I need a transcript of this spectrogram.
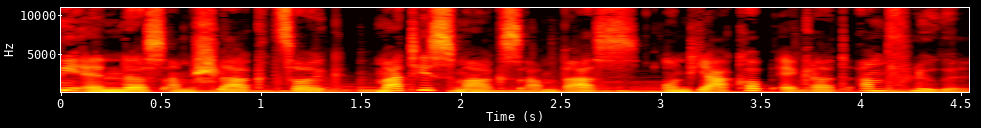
Toni Enders am Schlagzeug, Mattis Marx am Bass und Jakob Eckert am Flügel.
